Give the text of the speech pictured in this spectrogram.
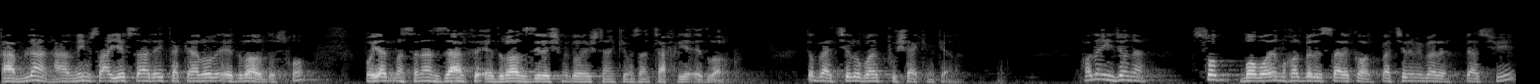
قبلا هر نیم ساعت یک ساعت تکرار ادرار داشت. خب باید مثلا ظرف ادرار زیرش میگذاشتن که مثلا تخلیه ادرار کن تا بچه رو باید پوشک می‌کردن. حالا اینجا نه. صبح بابای می‌خواد بره سر کار. بچه رو می‌بره دستشویی.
